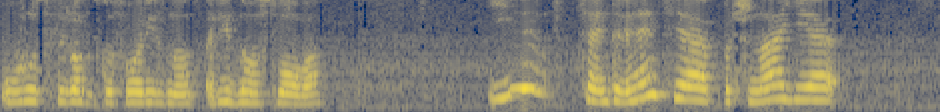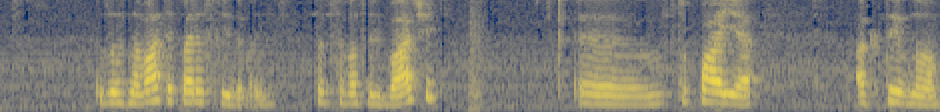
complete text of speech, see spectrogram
у руслі розвитку свого різного, рідного слова. І ця інтелігенція починає зазнавати переслідування. Це все Василь бачить, е, виступає активно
